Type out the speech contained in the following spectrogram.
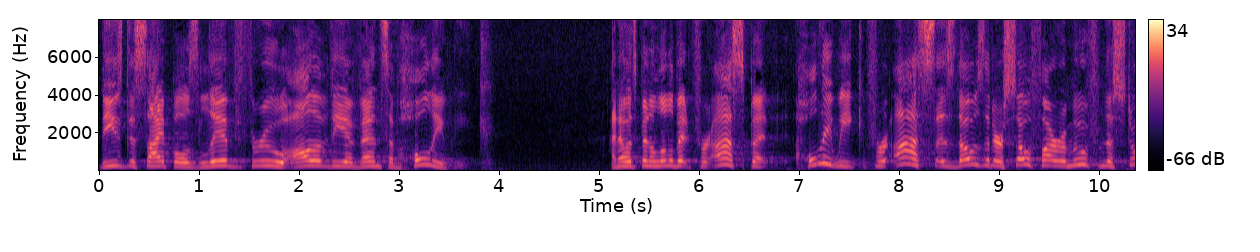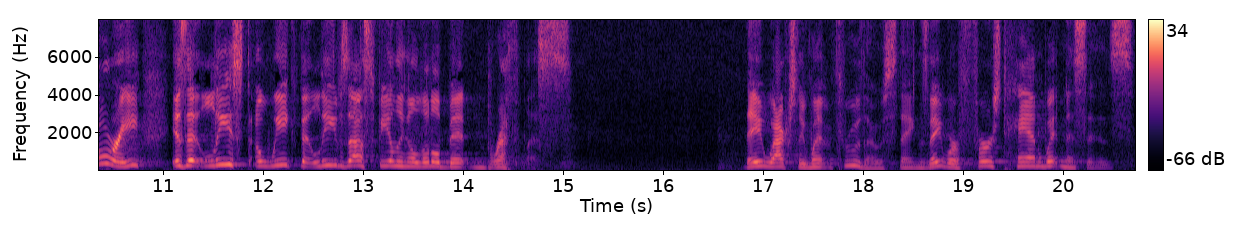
These disciples lived through all of the events of Holy Week. I know it's been a little bit for us, but Holy Week for us, as those that are so far removed from the story, is at least a week that leaves us feeling a little bit breathless. They actually went through those things, they were firsthand witnesses.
